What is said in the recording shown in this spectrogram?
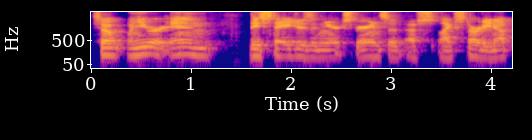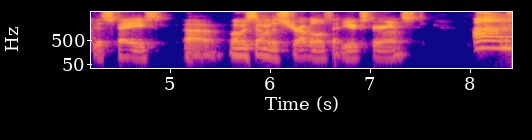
So when you were in these stages in your experience of, of like starting up the space, uh, what was some of the struggles that you experienced? Um,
